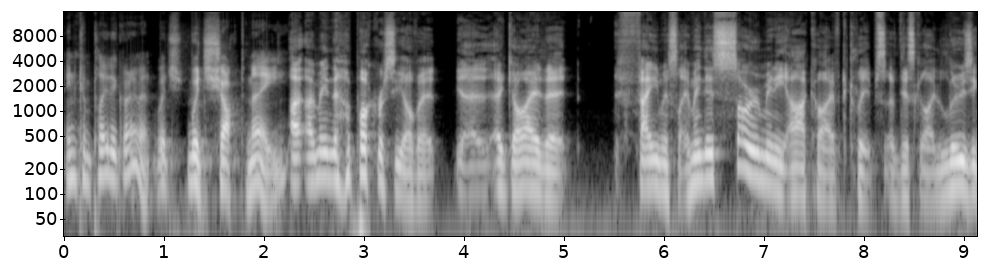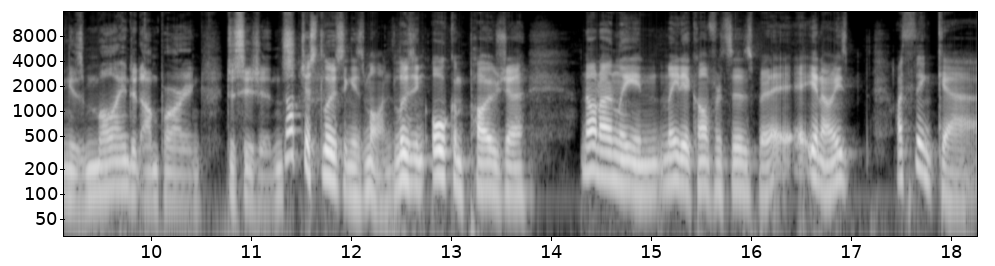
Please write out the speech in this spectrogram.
in complete agreement, which which shocked me. I, I mean, the hypocrisy of it. A guy that famously, I mean, there's so many archived clips of this guy losing his mind at umpiring decisions. Not just losing his mind, losing all composure, not only in media conferences, but eh, you know, he's. I think uh,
